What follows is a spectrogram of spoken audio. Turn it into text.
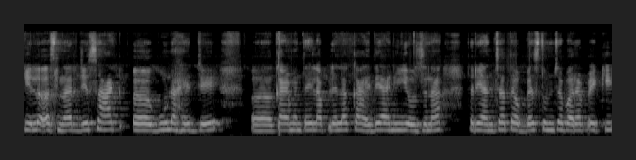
केलं असणार. जे साठ गुण आहेत जे काय म्हणता येईल आपल्याला कायदे आणि योजना तर यांचा तर अभ्यास तुमचा बऱ्यापैकी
